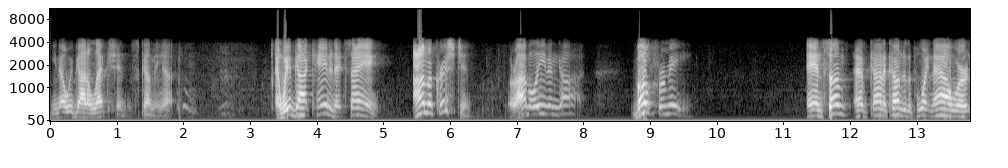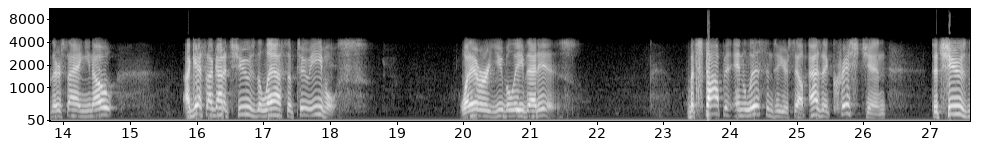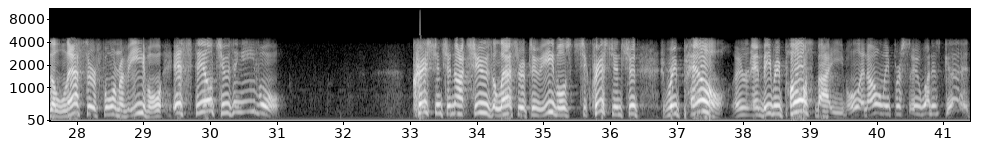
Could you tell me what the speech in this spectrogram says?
you know we've got elections coming up. And we've got candidates saying, I'm a Christian, or I believe in God. Vote for me. And some have kind of come to the point now where they're saying, you know, I guess I've got to choose the less of two evils, whatever you believe that is. But stop and listen to yourself. As a Christian, to choose the lesser form of evil is still choosing evil. Christians should not choose the lesser of two evils. Christians should repel and be repulsed by evil and only pursue what is good.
